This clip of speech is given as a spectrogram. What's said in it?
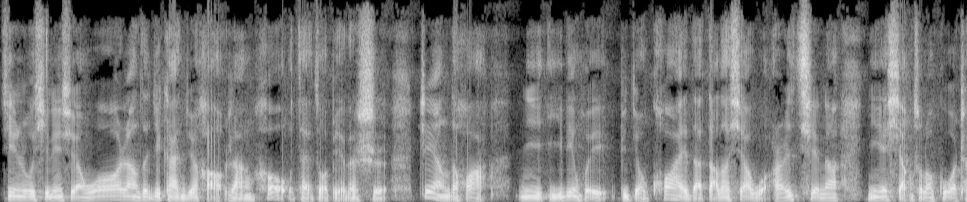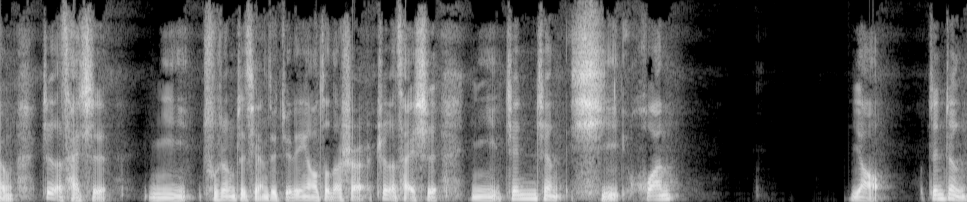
进入心灵漩涡，让自己感觉好，然后再做别的事。这样的话，你一定会比较快的达到效果，而且呢，你也享受了过程。这才是你出生之前就决定要做的事儿，这才是你真正喜欢、要真正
